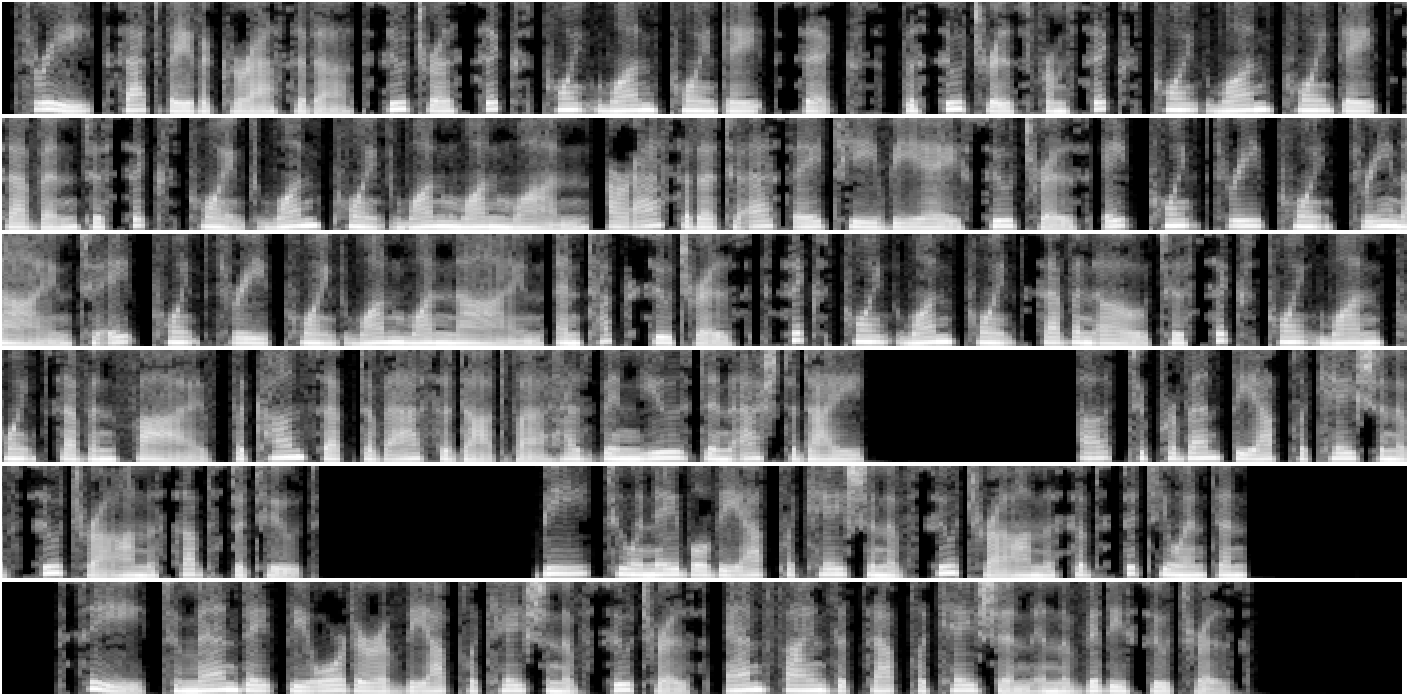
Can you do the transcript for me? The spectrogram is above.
3 Satvadakarasiddha Sutra 6.1.86, the sutras from 6.1.87 to 6.1.111, are Asiddha to Sattva Sutras 8.3.39 to 8.3.119 and Tuk Sutras 6.1.70 to 6.1.75. The concept of Asiddhatva has been used in Ashtadhyayi to prevent the application of sutra on the substitute b to enable the application of sutra on the substituent and c to mandate the order of the application of sutras, and finds its application in the Vidhi Sutras.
